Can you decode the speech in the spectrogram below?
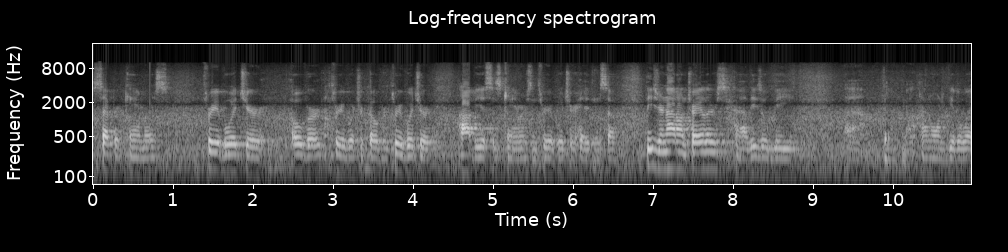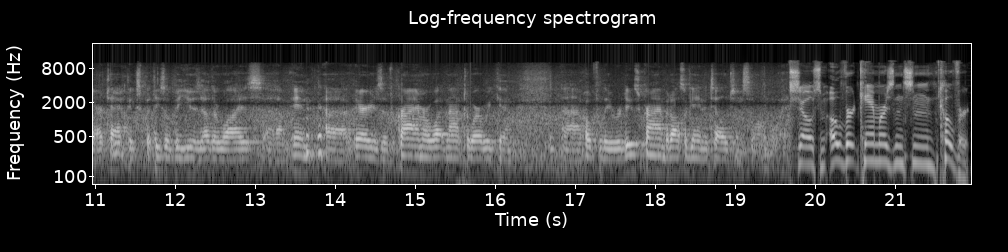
separate cameras, three of which are overt, three of which are covert, three of which are obvious as cameras, and three of which are hidden. So these are not on trailers. Uh, these will be, um, well, I don't want to give away our tactics, but these will be used otherwise uh, in uh, areas of crime or whatnot to where we can uh, hopefully reduce crime, but also gain intelligence along the way. So some overt cameras and some covert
